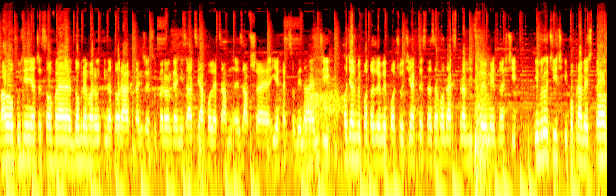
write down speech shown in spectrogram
Małe opóźnienia czasowe, dobre warunki na torach, także super organizacja. Polecam e, zawsze jechać sobie na OMG, chociażby po to, żeby poczuć jak to jest na zawodach, sprawdzić swoje umiejętności i wrócić i poprawiać to,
